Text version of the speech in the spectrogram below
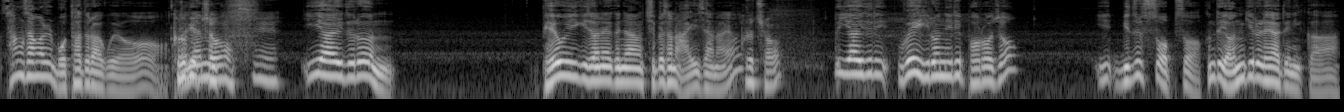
상상을 못 하더라고요. 그러겠죠. 예. 이 아이들은 배우이기 전에 그냥 집에서는 아이잖아요. 그렇죠. 근데 이 아이들이 왜 이런 일이 벌어져? 이, 믿을 수 없어. 근데 연기를 해야 되니까.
